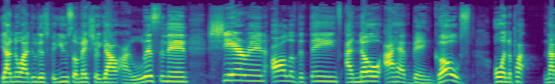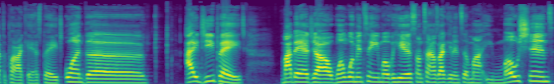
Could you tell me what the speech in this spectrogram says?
y'all know I do this for you. So, make sure y'all are listening, sharing all of the things. I know I have been ghost on the po- not the podcast page, on the IG page. My bad, y'all. One woman team over here. Sometimes I get into my emotions.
